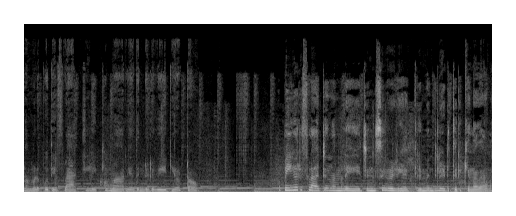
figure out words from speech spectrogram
നമ്മൾ പുതിയ ഫ്ലാറ്റിലേക്ക് മാറിയതിന്റെ ഒരു വീഡിയോ കേട്ടോ അപ്പോൾ ഈ ഒരു ഫ്ലാറ്റ് നമ്മൾ ഏജൻസി വഴി അഗ്രിമെന്റിൽ എടുത്തിരിക്കുന്നതാണ്.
